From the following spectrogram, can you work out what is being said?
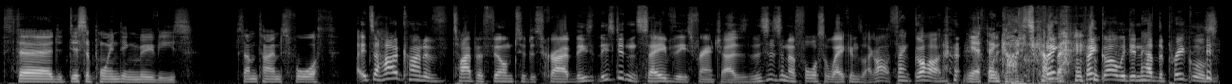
third disappointing movies, sometimes fourth. It's a hard kind of type of film to describe. These these didn't save these franchises. This isn't a Force Awakens like, oh, thank God. Yeah, thank God it's come thank, back. thank God we didn't have the prequels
